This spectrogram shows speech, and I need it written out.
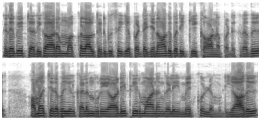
நிறைவேற்று அதிகாரம் மக்களால் தெரிவு செய்யப்பட்ட ஜனாதிபதிக்கு காணப்படுகிறது. அமைச்சரவையில் கலந்துரையாடி தீர்மானங்களை மேற்கொள்ள முடியாது.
